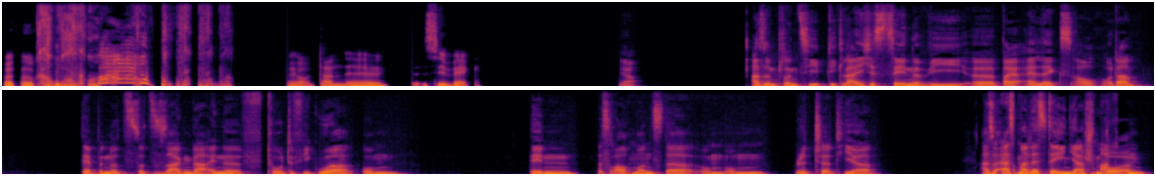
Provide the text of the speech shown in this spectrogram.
Man ja, und dann äh, ist sie weg. Also im Prinzip die gleiche Szene wie äh, bei Alex auch, oder? Der benutzt sozusagen da eine tote Figur, um den, das Rauchmonster, um, um Richard hier. Also erstmal lässt er ihn ja schmachten,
